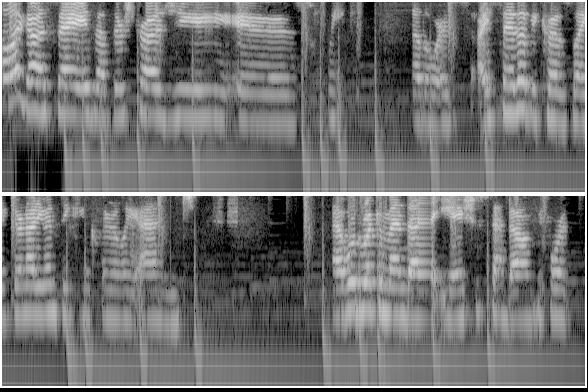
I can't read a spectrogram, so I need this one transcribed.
All I gotta say is that their strategy is weak. In other words, I say that because like they're not even thinking clearly, and I would recommend that EA should stand down before it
